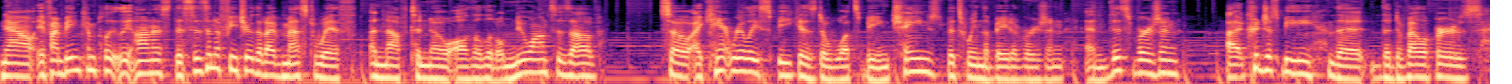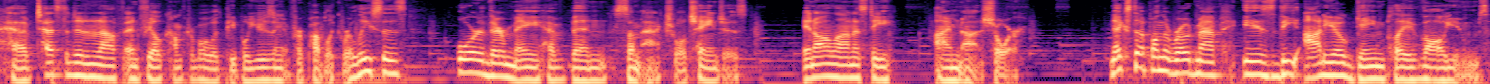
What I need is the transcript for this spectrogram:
Now, if I'm being completely honest, this isn't a feature that I've messed with enough to know all the little nuances of, so I can't really speak as to what's being changed between the beta version and this version, uh, it could just be that the developers have tested it enough and feel comfortable with people using it for public releases, or there may have been some actual changes. In all honesty, I'm not sure. Next up on the roadmap is the audio gameplay volumes.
